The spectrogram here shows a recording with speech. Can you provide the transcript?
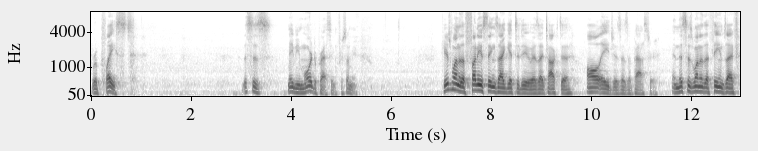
replaced. This is maybe more depressing for some of you. Here's one of the funniest things I get to do as I talk to all ages as a pastor. And this is one of the themes I've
